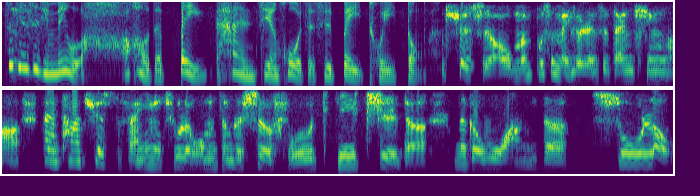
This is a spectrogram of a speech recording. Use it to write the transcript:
这件事情没有好好的被看见，或者是被推动。确实啊，我们不是每个人是单亲啊，但它确实反映出了我。我们整个社服机制的那个网的疏漏，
